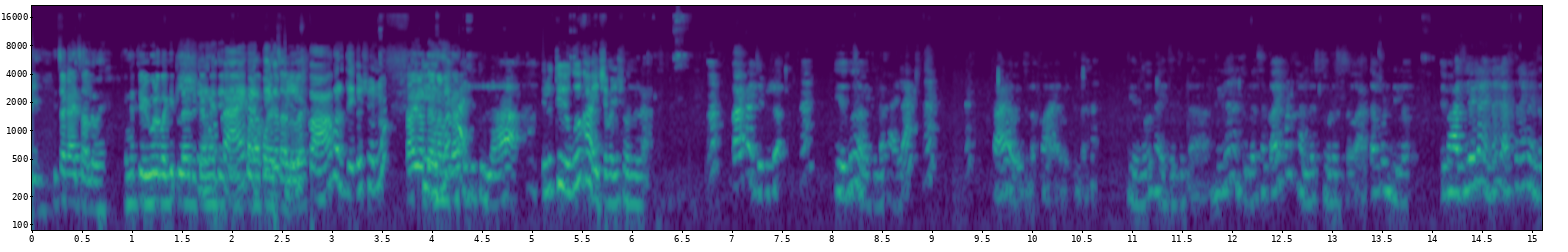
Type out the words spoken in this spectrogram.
हिचं काय चालू आहे? हिने तिळगुळ बघितलं त्यामुळे काय तिची पळापळ चालू? आहे. का करते का शोनू? काय करते तिळगुळ खायचे तुला. तिला तिळगुळ खायचे म्हणजे शोनूला. हा? काय खायचे तुला हा? तिळगुळ हवे तुला खायला? हा? हा? काय हवे तुला? काय हवे तुला? हा? तिळगुळ खायचं तुला. दिलं ना तुला? सकाळी पण खाल्लंस थोडस. आता पण दिलं. ते भाजलेलं आहे ना जास्त नाही खायचं.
